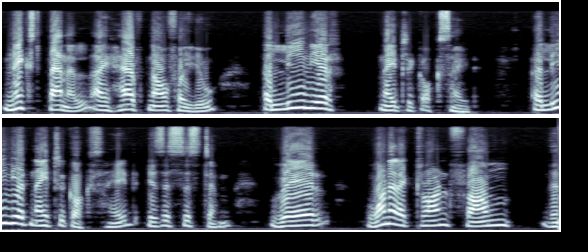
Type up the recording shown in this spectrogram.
next panel, I have now for you a linear nitric oxide. A linear nitric oxide is a system where one electron from the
